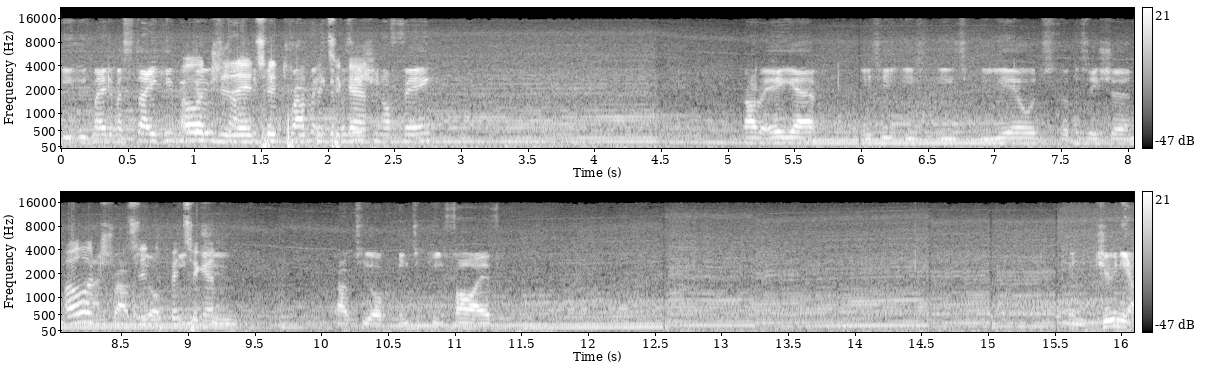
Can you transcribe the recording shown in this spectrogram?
He, he's made a mistake. Here we Oh, go. He's going to grab it the into pits again. position, I think. Gravity, yeah. He's, he's, he's, he yields the position. Oh, and it's gravity into up pits into, again. Gravity up into P5. And Junior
